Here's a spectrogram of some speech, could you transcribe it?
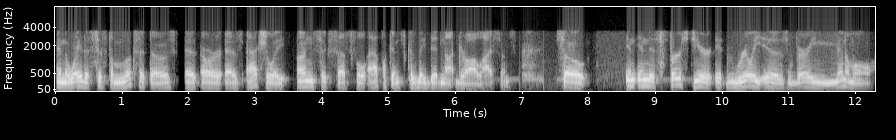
And the way the system looks at those are as actually unsuccessful applicants because they did not draw a license. So in, in this first year, it really is very minimal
